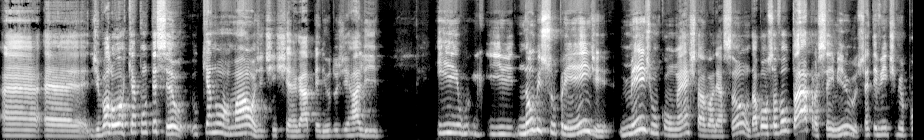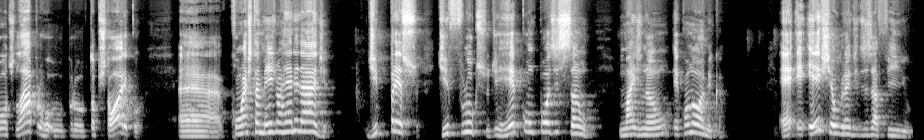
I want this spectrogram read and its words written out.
é, é, de valor que aconteceu, o que é normal a gente enxergar períodos de rally. E, e não me surpreende, mesmo com esta avaliação, da Bolsa voltar para 100 mil, 120 mil pontos lá para o topo histórico, é, com esta mesma realidade de preço, de fluxo, de recomposição, mas não econômica. É, é, este é o grande desafio.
